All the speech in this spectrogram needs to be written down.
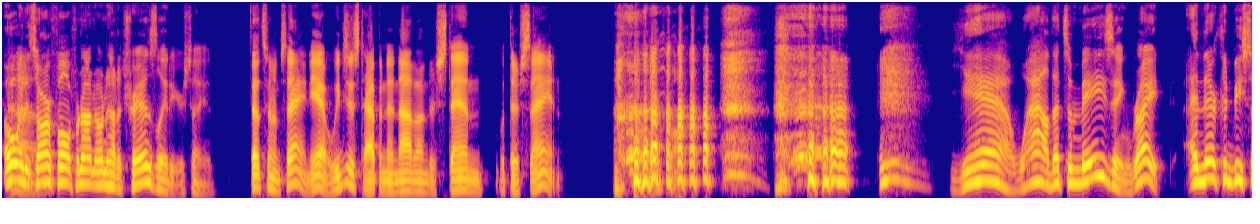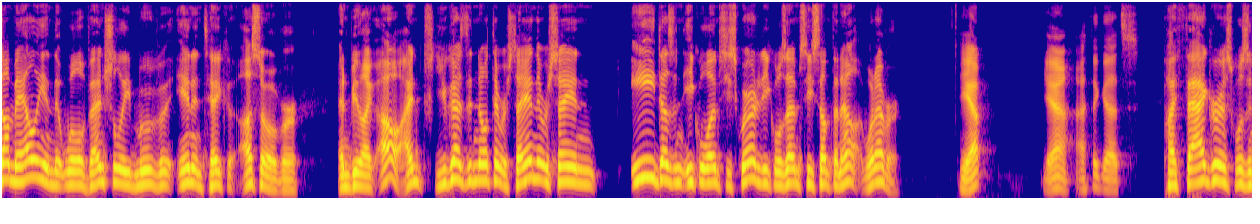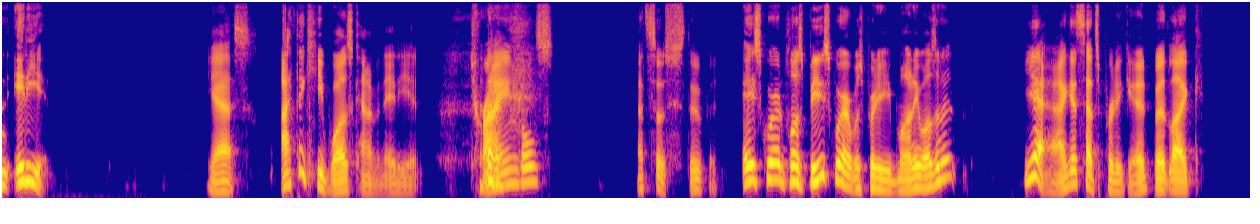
Oh, and it's Uh, our fault for not knowing how to translate it, you're saying. That's what I'm saying. Yeah, we just happen to not understand what they're saying. yeah, wow, that's amazing. Right. And there could be some alien that will eventually move in and take us over and be like, "Oh, I you guys didn't know what they were saying? They were saying E doesn't equal MC squared, it equals MC something else, whatever." Yep. Yeah, I think that's Pythagoras was an idiot. yes. I think he was kind of an idiot. Triangles? that's so stupid. A squared plus B squared was pretty money, wasn't it? Yeah, I guess that's pretty good, but like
